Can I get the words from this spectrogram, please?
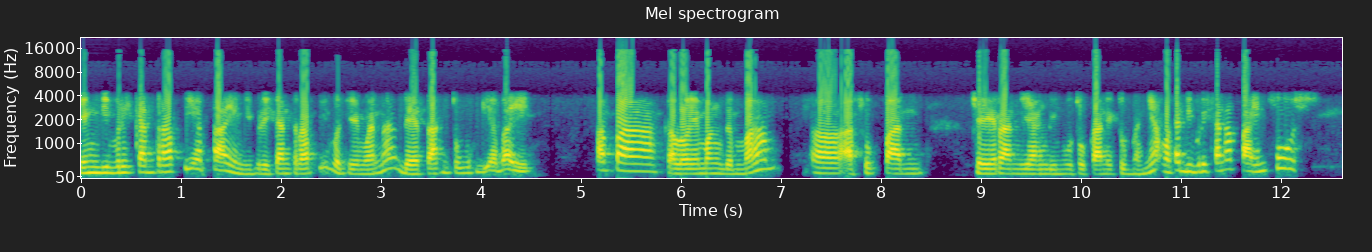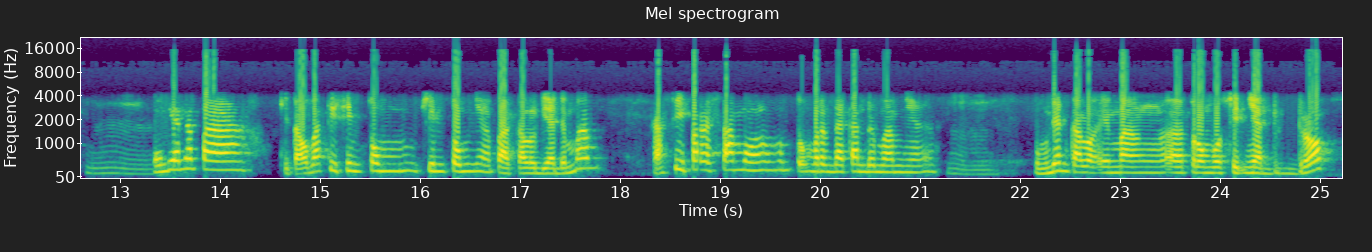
Yang diberikan terapi apa? Yang diberikan terapi bagaimana daya tahan tubuh dia baik? Apa? Kalau emang demam uh, asupan cairan yang dibutuhkan itu banyak maka diberikan apa? Infus. Hmm. kemudian apa kita obati simptom simptomnya apa? Kalau dia demam kasih paracetamol untuk meredakan demamnya. Hmm. kemudian kalau emang uh, trombositnya drop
